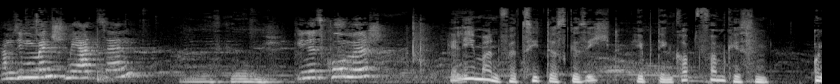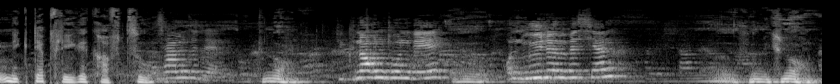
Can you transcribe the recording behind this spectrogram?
Haben Sie im Moment Schmerzen? das ist komisch. Ihnen ist komisch? Herr Lehmann verzieht das Gesicht, hebt den Kopf vom Kissen und nickt der Pflegekraft zu. Was haben Sie denn? Knochen. Die Knochen tun weh? Und müde ein bisschen? Das sind die Knochen.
